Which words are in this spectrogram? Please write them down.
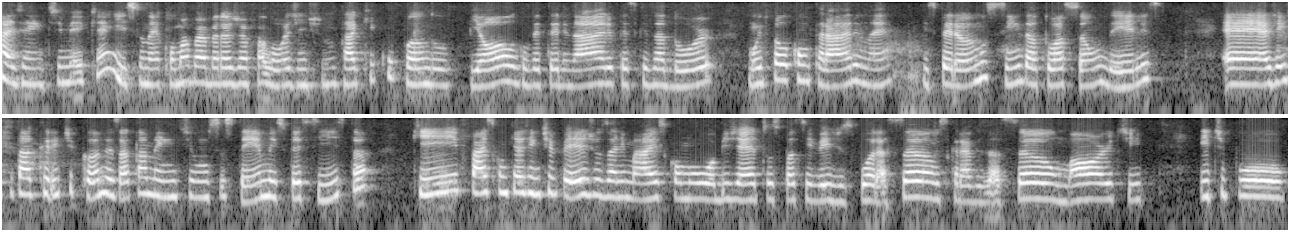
Ah, gente, meio que é isso, né? Como a Bárbara já falou, a gente não está aqui culpando biólogo, veterinário, pesquisador, muito pelo contrário, né? Esperamos sim da atuação deles. É, a gente está criticando exatamente um sistema especista que faz com que a gente veja os animais como objetos passíveis de exploração, escravização, morte e tipo,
